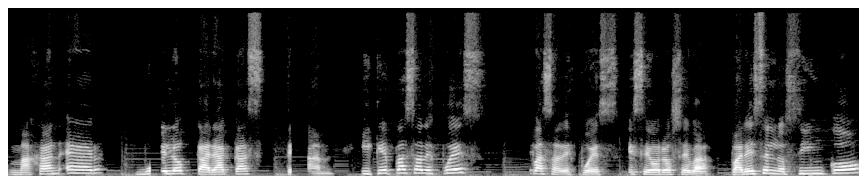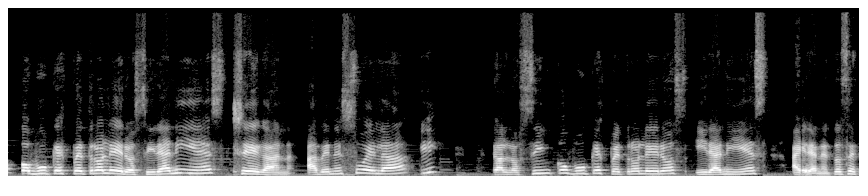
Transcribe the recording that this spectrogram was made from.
Mahan Air, vuelo Caracas-Teherán. ¿Y qué pasa después? ¿Qué pasa después? Ese oro se va. Aparecen los cinco buques petroleros iraníes, llegan a Venezuela y llegan los cinco buques petroleros iraníes a Irán. Entonces,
